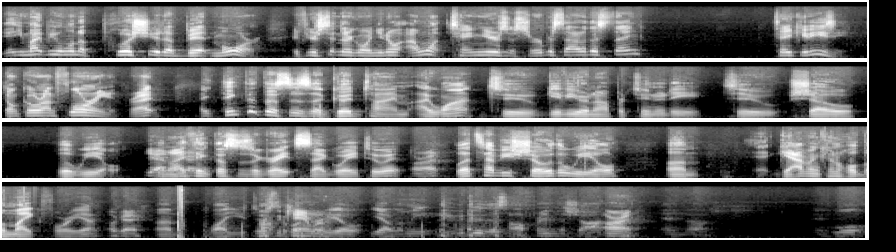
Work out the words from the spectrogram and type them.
Yeah, you might be willing to push it a bit more. If you're sitting there going, you know, what? I want 10 years of service out of this thing. Take it easy. Don't go around flooring it, right? I think that this is a good time. I want to give you an opportunity to show the wheel. Yeah, and I think this is a great segue to it. All right. Let's have you show the wheel. Um, Gavin can hold the mic for you. Okay. Um, while you talk Where's the about camera? the wheel. Yeah, let me you do this. I'll frame the shot. All right. And um, and we'll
